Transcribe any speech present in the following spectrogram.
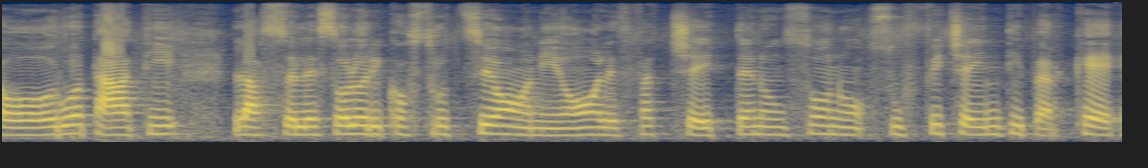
o ruotati la, le solo ricostruzioni o le faccette non sono sufficienti perché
